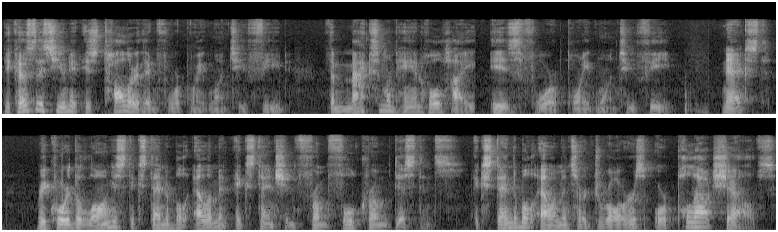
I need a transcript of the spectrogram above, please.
Because this unit is taller than 4.12 feet, the maximum handhold height is 4.12 feet. Next, record the longest extendable element extension from fulcrum distance. Extendable elements are drawers or pull-out shelves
